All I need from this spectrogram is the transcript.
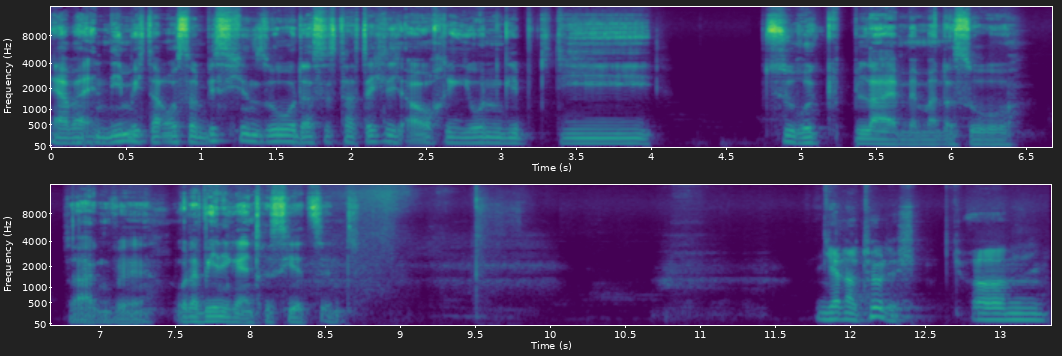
Ja, aber entnehme ich daraus so ein bisschen so, dass es tatsächlich auch Regionen gibt, die zurückbleiben, wenn man das so sagen will, oder weniger interessiert sind. Ja, natürlich. Ähm,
